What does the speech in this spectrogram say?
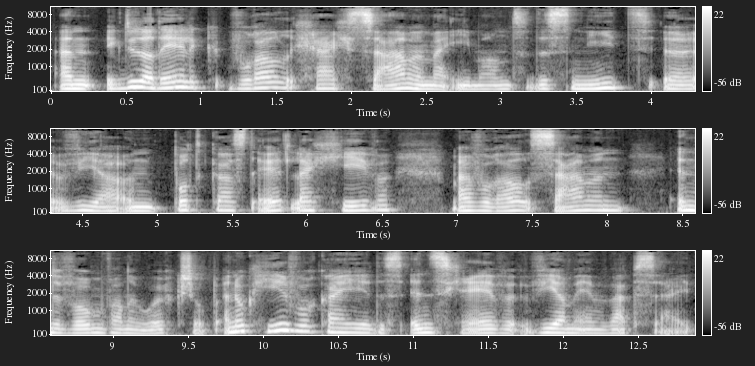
En ik doe dat eigenlijk vooral graag samen met iemand. Dus niet uh, via een podcast uitleg geven, maar vooral samen in de vorm van een workshop. En ook hiervoor kan je je dus inschrijven via mijn website.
